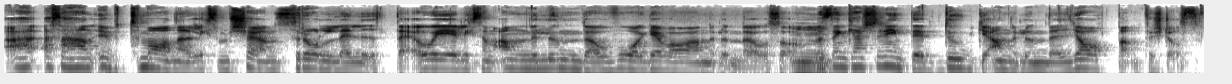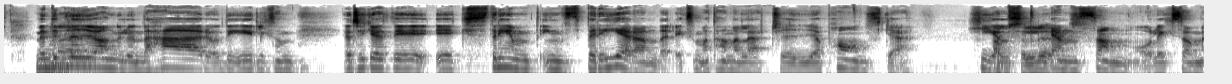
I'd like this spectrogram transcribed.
Alltså han utmanar liksom könsroller lite och är liksom annorlunda och vågar vara annorlunda och så. Mm. Men sen kanske det inte är ett dugg annorlunda i Japan förstås. Men det Nej. blir ju annorlunda här och det är liksom, jag tycker att det är extremt inspirerande liksom att han har lärt sig japanska helt Absolut. ensam och liksom,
